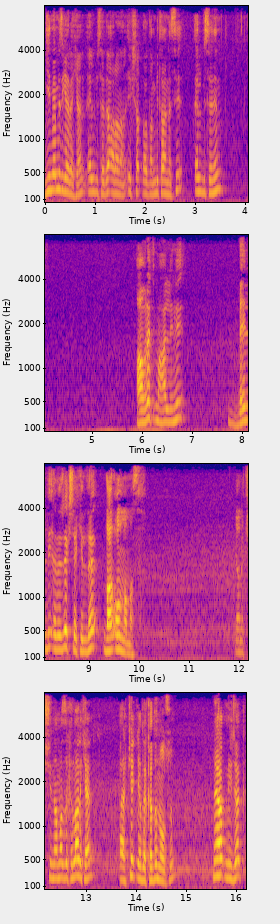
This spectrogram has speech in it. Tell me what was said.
giymemiz gereken, elbisede aranan ilk şartlardan bir tanesi elbisenin avret mahallini belli edecek şekilde dar olmaması. Yani kişi namazı kılarken erkek ya da kadın olsun ne yapmayacak?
